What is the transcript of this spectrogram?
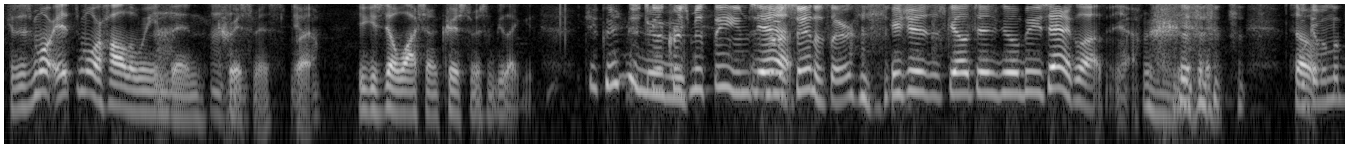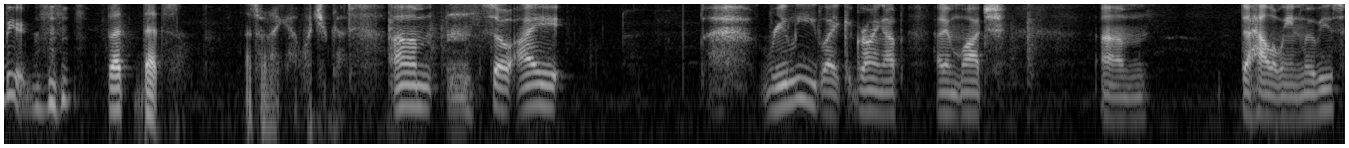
because it's more it's more Halloween than Christmas, Mm-hmm. Yeah. but you can still watch it on Christmas and be like, "Just Christmas It's got. Christmas themes. Yeah. Yeah. Santa's there. He's just a skeleton's gonna be Santa Claus." yeah. So Give him a beard. but that's that's what I got. What you got? Um, so I really like growing up. I didn't watch um the Halloween movies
